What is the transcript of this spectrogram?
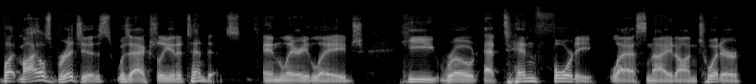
But Miles Bridges was actually in attendance, and Larry Lage he wrote at 1040 last night on Twitter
